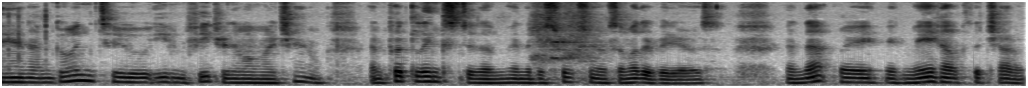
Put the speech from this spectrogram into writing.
and I'm going to even feature them on my channel, and put links to them in the description of some other videos, and that way it may help the channel.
